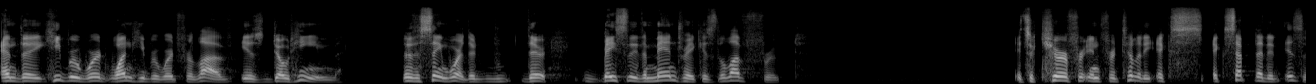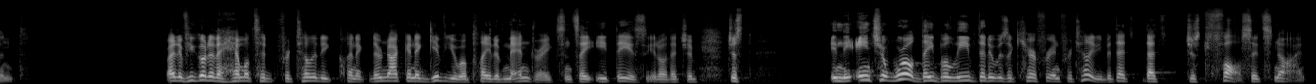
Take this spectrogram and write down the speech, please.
and the Hebrew word, one Hebrew word for love, is dotim. They're the same word. They're, they're, basically, the mandrake is the love fruit. It's a cure for infertility, ex- except that it isn't. Right? If you go to the Hamilton Fertility Clinic, they're not going to give you a plate of mandrakes and say, eat these. You know, that should just, in the ancient world, they believed that it was a cure for infertility, but that's, that's just false. It's not.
